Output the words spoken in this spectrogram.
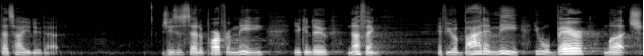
That's how you do that. Jesus said, Apart from me, you can do nothing. If you abide in me, you will bear much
